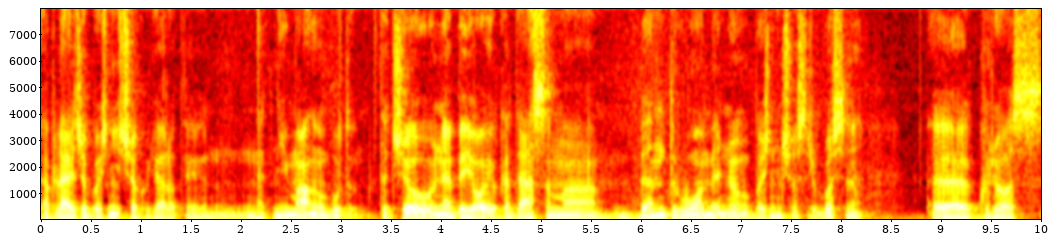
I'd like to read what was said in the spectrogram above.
apleidžia bažnyčią, ko gero tai net neįmanoma būtų. Tačiau nebejoju, kad esama bendruomenių bažnyčios ribose, kurios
